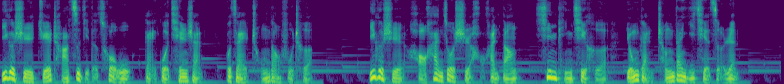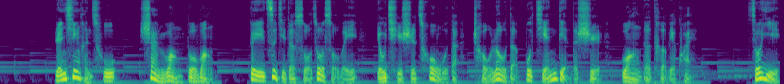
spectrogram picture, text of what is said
一个是觉察自己的错误，改过迁善，不再重蹈覆辙；一个是好汉做事好汉当，心平气和，勇敢承担一切责任。人心很粗，善忘多忘，对自己的所作所为。尤其是错误的、丑陋的、不检点的事，忘得特别快。所以，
